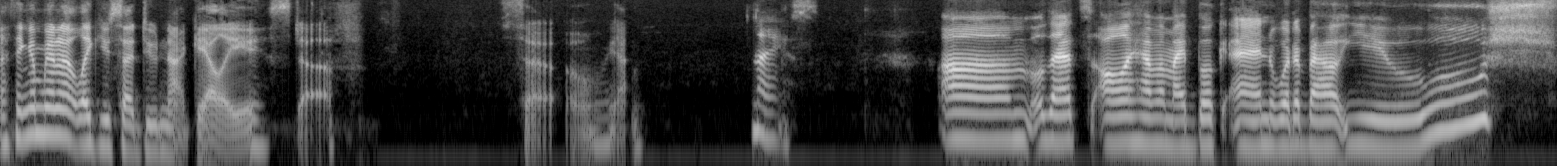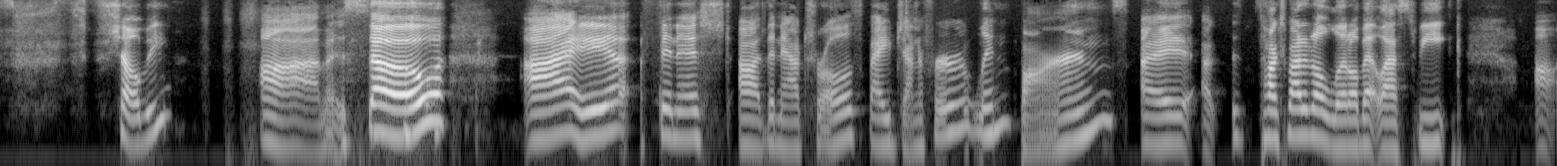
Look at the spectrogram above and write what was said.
I think I'm gonna, like you said, do NetGalley stuff. So yeah, Nice. Um, well, that's all I have on my book end. What about you, Sh- Shelby? Um, so I finished uh, The Naturals by Jennifer Lynn Barnes. I uh, talked about it a little bit last week. Um,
